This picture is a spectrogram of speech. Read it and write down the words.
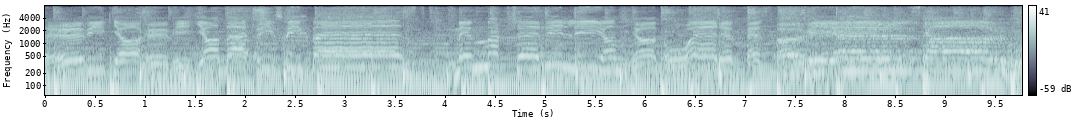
Övik, ja Övik, ja där trivs vi bäst. Med matcher i lyan, ja då är det fest. För vi älskar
